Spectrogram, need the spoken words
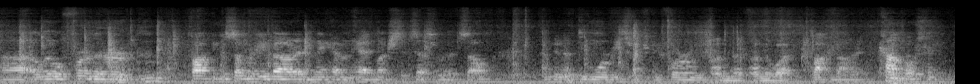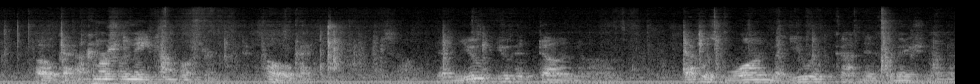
uh, a little further talking to somebody about it, and they haven't had much success with it, so I'm gonna do more research before we On the, on the what? talk about it. Composting. Oh, okay. a okay. commercially made composter, Oh, okay. so. And you, you had done, um, that was one, but you had gotten information on a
